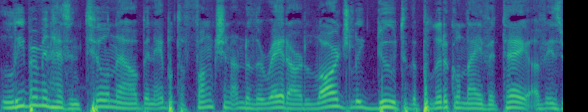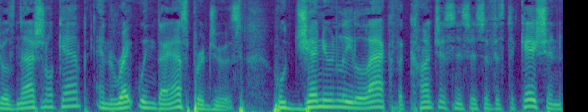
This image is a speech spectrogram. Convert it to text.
Lieberman has until now been able to function under the radar largely due to the political naivete of Israel's national camp and right wing diaspora Jews, who genuinely lack the consciousness or sophistication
